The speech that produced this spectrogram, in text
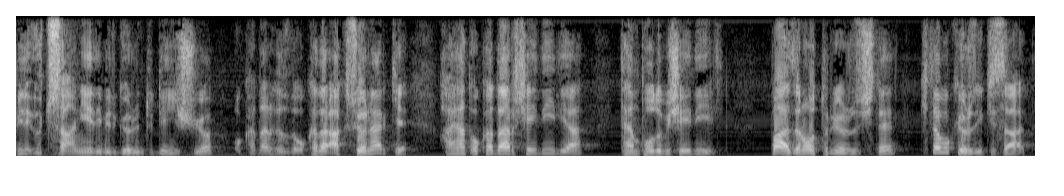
Bir de 3 saniyede bir görüntü değişiyor. O kadar hızlı, o kadar aksiyoner ki hayat o kadar şey değil ya. Tempolu bir şey değil. Bazen oturuyoruz işte. Kitap okuyoruz 2 saat.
